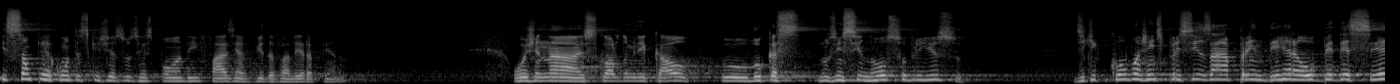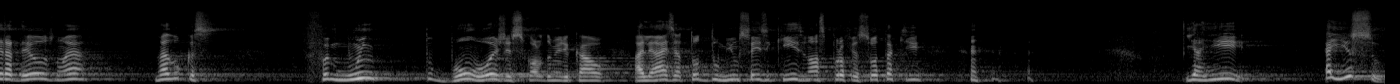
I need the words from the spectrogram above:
E são perguntas que Jesus responde e fazem a vida valer a pena. Hoje na escola dominical, o Lucas nos ensinou sobre isso, de que como a gente precisa aprender a obedecer a Deus, não é? Não é, Lucas? Foi muito bom hoje a escola dominical. Aliás, é todo domingo, 6 e 15, nosso professor está aqui. E aí, é isso.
